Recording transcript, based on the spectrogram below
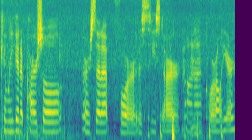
Can we get a partial or setup for the sea star on mm-hmm. a coral here?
